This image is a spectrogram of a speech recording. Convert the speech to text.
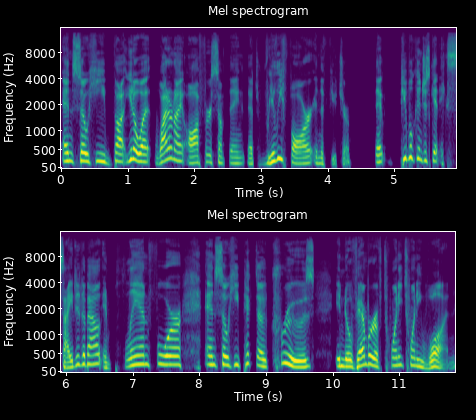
And so he thought, you know what? Why don't I offer something that's really far in the future? that people can just get excited about and plan for. And so he picked a cruise in November of 2021.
